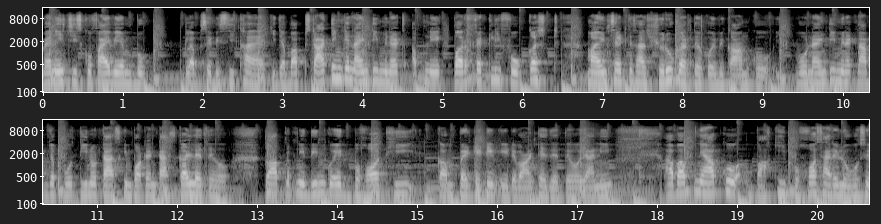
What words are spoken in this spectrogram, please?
मैंने इस चीज़ को फाइव एम बुक क्लब से भी सीखा है कि जब आप स्टार्टिंग के 90 मिनट अपने एक परफेक्टली फोकस्ड माइंडसेट के साथ शुरू करते हो कोई भी काम को, वो 90 मिनट में आप जब वो तीनों टास्क इंपॉर्टेंट टास्क कर लेते हो तो आप अपने दिन को एक बहुत ही कंपेटिटिव एडवांटेज देते हो। यानी आप अपने आप को बाकी बहुत सारे लोगों से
